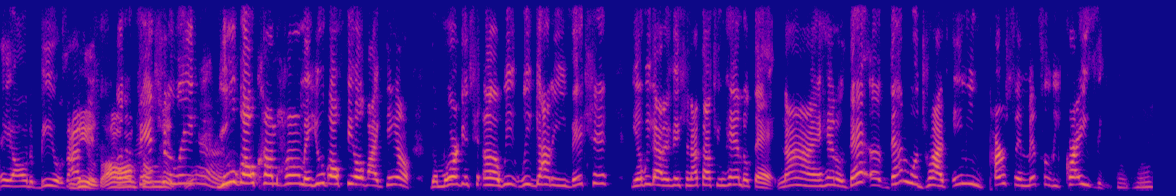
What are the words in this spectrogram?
pay all the bills. I Bills. but eventually. Yeah. you go come home and you go feel like damn the mortgage uh we we got an eviction yeah we got an eviction i thought you handled that nah i handled that uh, that will drive any person mentally crazy Mhm.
